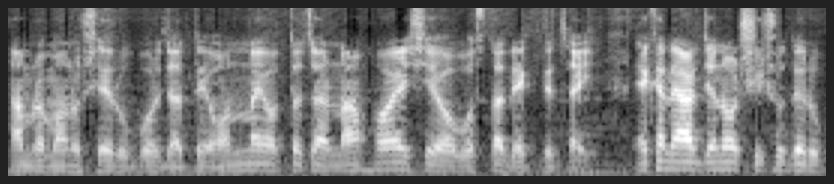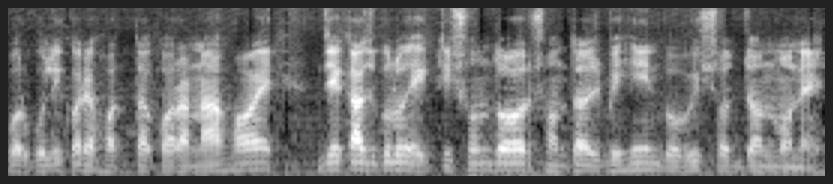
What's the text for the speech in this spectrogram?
আমরা মানুষের উপর যাতে অন্যায় অত্যাচার না হয়, সে অবস্থা দেখতে চাই। এখানে আর যেন শিশুদের উপর গুলি করে হত্যা করা না হয়। যে কাজগুলো একটি সুন্দর, সন্ত্রাসবিহীন ভবিষ্যৎ জন্ম নেয়।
